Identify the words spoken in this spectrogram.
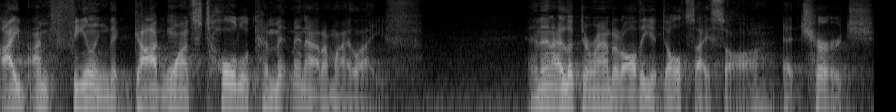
I, I'm feeling that God wants total commitment out of my life. And then I looked around at all the adults I saw at church,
